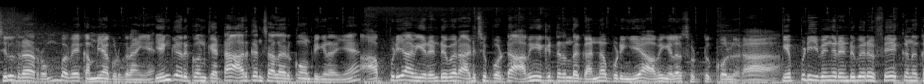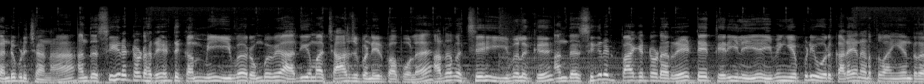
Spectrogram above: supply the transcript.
சில்லற ரொம்பவே கம்மியா கொடுக்குறாங்க. எங்க இருக்கும்னு கேட்டா ஆர்கன்சால இருக்கும் அப்படிங்கிறாங்க. அப்படியே அவங்க ரெண்டு பேரும் அடிச்சு போட்டு அவங்க கிட்ட இருந்த கண்ணை பிடிங்கி எல்லாம் சுட்டு கொல்லுறா. எப்படி இவங்க ரெண்டு பேரும் ஃபேக்னு கண்டுபிடிச்சானா? அந்த சிகரெட்டோட ரேட்டு கம்மி. இவ ரொம்பவே அதிகமா சார்ஜ் பண்ணிருப்பா போல. அதை வச்சு இவளுக்கு அந்த சிகரெட் பாக்கெட்டோட ரேட்டே தெரியலையே. இவங்க எப்படி ஒரு கடையை நடத்துவாங்கன்ற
